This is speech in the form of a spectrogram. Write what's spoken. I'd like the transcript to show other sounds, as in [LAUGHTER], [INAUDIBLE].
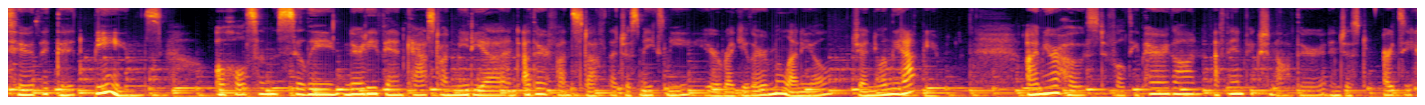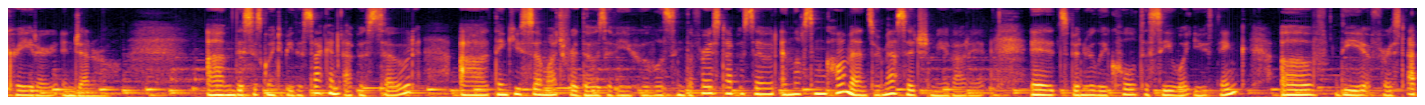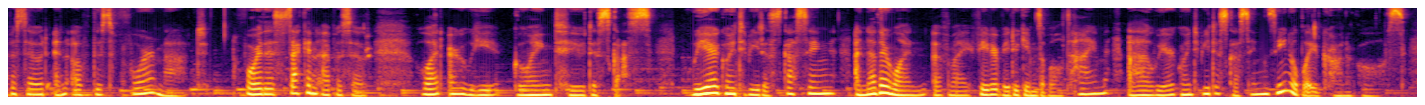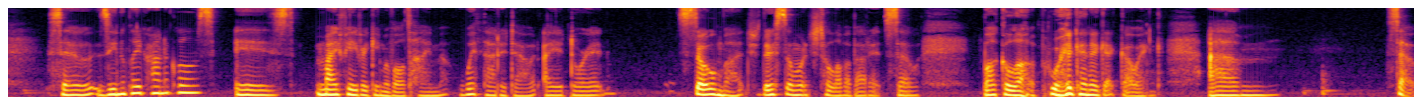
to The Good Beans, a wholesome, silly, nerdy fan cast on media and other fun stuff that just makes me, your regular millennial, genuinely happy. I'm your host, Faulty Paragon, a fanfiction author and just artsy creator in general. Um, this is going to be the second episode. Uh, thank you so much for those of you who listened to the first episode and left some comments or messaged me about it. It's been really cool to see what you think of the first episode and of this format. For this second episode, what are we going to discuss? We are going to be discussing another one of my favorite video games of all time. Uh, we are going to be discussing Xenoblade Chronicles. So, Xenoblade Chronicles is my favorite game of all time, without a doubt. I adore it so much. There's so much to love about it. So buckle up. [LAUGHS] We're going to get going. Um, so,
